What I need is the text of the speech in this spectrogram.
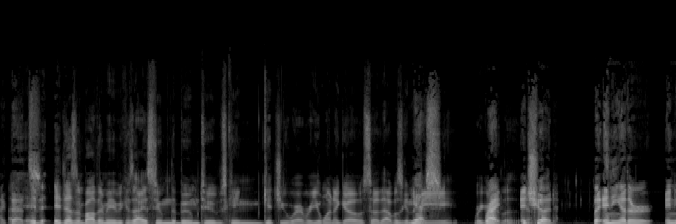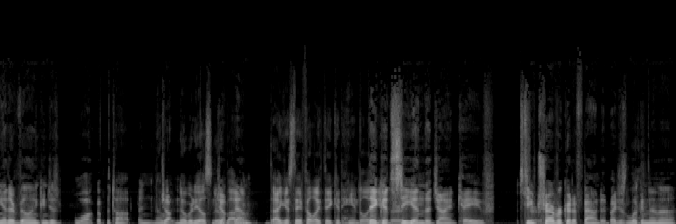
Like Uh, It it doesn't bother me because I assume the boom tubes can get you wherever you want to go, so that was going to Yes. be right. regardless. It should. But any other any other villain can just walk up the top and No, jump. nobody else knew about down? them. I guess they felt like they could handle. It. They could other- see in the giant cave. Steve Sure. Trevor could have found it by just looking in a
